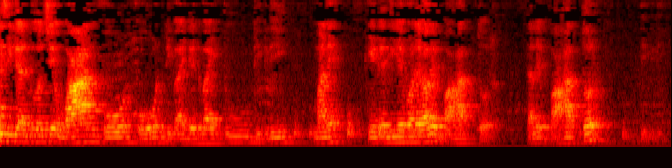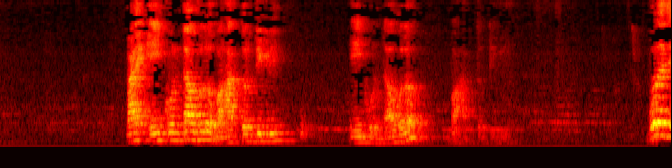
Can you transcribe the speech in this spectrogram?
ইজিক্যাল টু হচ্ছে one four four divided by two degree মানে কেটে দিলে পরে হবে বাহাত্তর। তাহলে বাহাত্তর ডিগ্রি মানে এই কোণটাও হলো বাহাত্তর ডিগ্রি এই কোণটাও হলো বাহাত্তর ডিগ্রি বলেছে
